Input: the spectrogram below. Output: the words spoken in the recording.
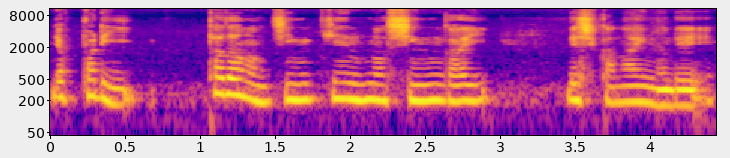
やっぱりただの人権の侵害でしかないので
